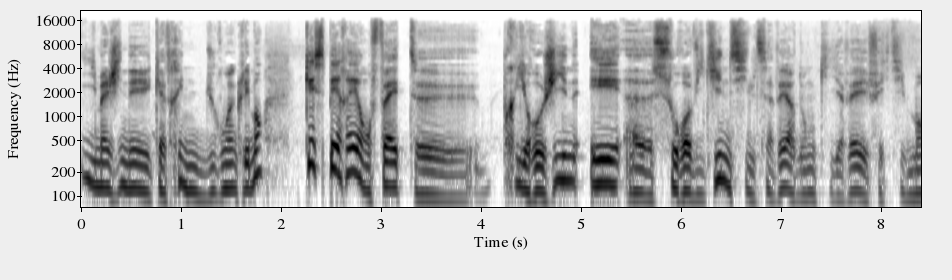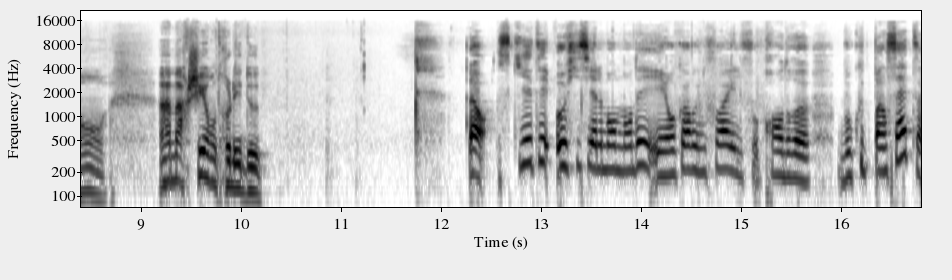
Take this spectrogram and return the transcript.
imaginer, Catherine Dugouin-Clément? Qu'espérait en fait euh, et euh, Sourovikine s'il s'avère donc qu'il y avait effectivement un marché entre les deux? Alors, ce qui était officiellement demandé, et encore une fois, il faut prendre beaucoup de pincettes,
